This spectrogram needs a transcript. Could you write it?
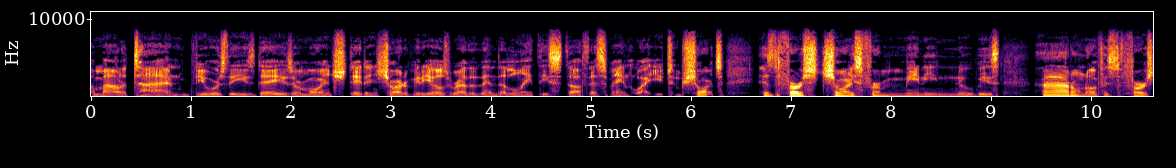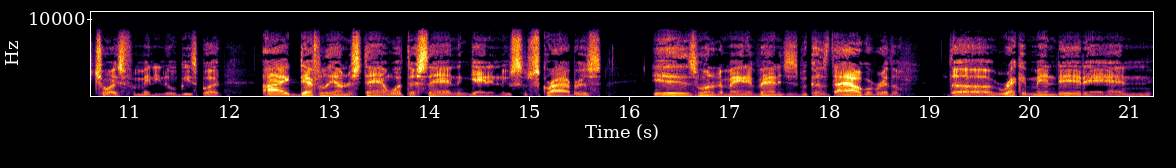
amount of time. Viewers these days are more interested in shorter videos rather than the lengthy stuff. That's mainly why YouTube Shorts is the first choice for many newbies. I don't know if it's the first choice for many newbies, but I definitely understand what they're saying and gaining new subscribers is one of the main advantages because the algorithm, the recommended and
